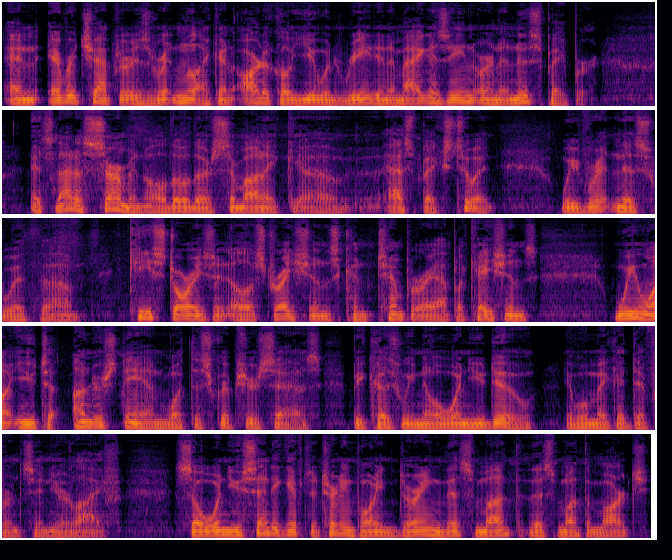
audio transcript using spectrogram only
And every chapter is written like an article you would read in a magazine or in a newspaper. It's not a sermon, although there's sermonic uh, aspects to it. We've written this with uh, key stories and illustrations, contemporary applications. We want you to understand what the Scripture says because we know when you do, it will make a difference in your life. So when you send a gift to Turning Point during this month, this month of March,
